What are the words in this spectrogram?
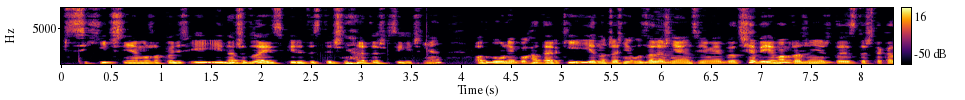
psychicznie, można powiedzieć, i, i znaczy tutaj spirytystycznie, ale też psychicznie, od głównej bohaterki, jednocześnie uzależniając ją jakby od siebie. Ja mam wrażenie, że to jest też taka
